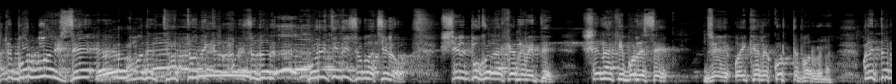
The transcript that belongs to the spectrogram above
একটা বদমাইশ যে আমাদের ছাত্র অধিকার পরিষদের পরিচিতি সভা ছিল শিল্পকলা একাডেমিতে। সে নাকি বলেছে যে ওইখানে করতে পারবে না। মানে তার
